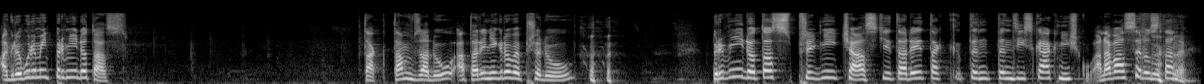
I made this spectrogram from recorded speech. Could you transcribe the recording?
A kdo bude mít první dotaz? Tak, tam vzadu a tady někdo vepředu. První dotaz z přední části tady, tak ten, ten získá knížku a na vás se dostane.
